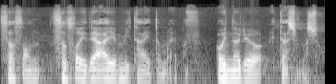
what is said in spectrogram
注いで歩みたいと思います。お祈りをいたしましょう。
